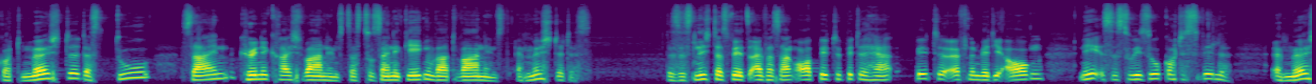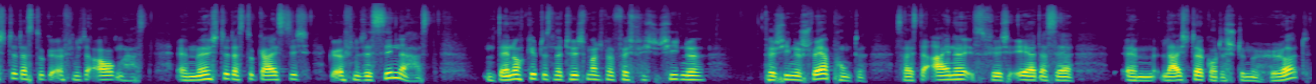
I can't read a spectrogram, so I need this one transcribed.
Gott möchte, dass du sein Königreich wahrnimmst, dass du seine Gegenwart wahrnimmst. Er möchte das. Das ist nicht, dass wir jetzt einfach sagen, oh bitte, bitte Herr, bitte öffne mir die Augen. Nee, es ist sowieso Gottes Wille. Er möchte, dass du geöffnete Augen hast. Er möchte, dass du geistig geöffnete Sinne hast. Und dennoch gibt es natürlich manchmal verschiedene, verschiedene Schwerpunkte. Das heißt, der eine ist vielleicht eher, dass er ähm, leichter Gottes Stimme hört.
